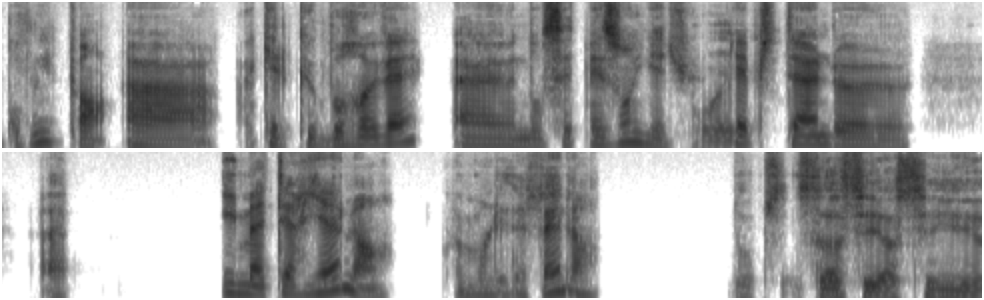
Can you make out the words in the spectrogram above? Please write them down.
Group a, quelques brevets euh, dans cette maison. Il y a du capital euh, euh, immatériel, comme on les appelle. Donc ça, c'est assez.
